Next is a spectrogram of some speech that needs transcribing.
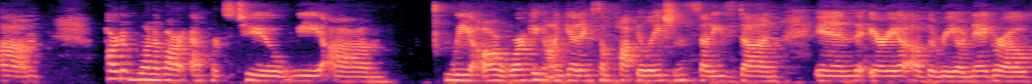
um, part of one of our efforts too. We um, we are working on getting some population studies done in the area of the Rio Negro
